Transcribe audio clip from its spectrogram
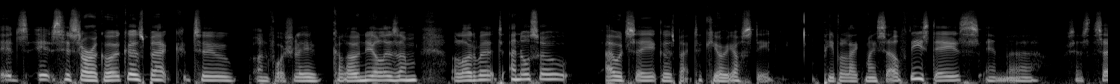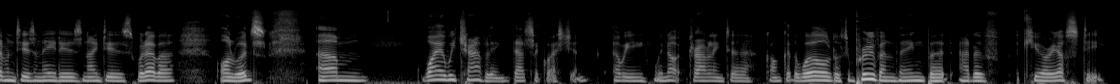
it's it's historical. It goes back to unfortunately colonialism, a lot of it, and also I would say it goes back to curiosity. People like myself these days, in the since the seventies and eighties, nineties, whatever, onwards, um, why are we traveling? That's a question. Are we? We're not traveling to conquer the world or to prove anything, but out of curiosity.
